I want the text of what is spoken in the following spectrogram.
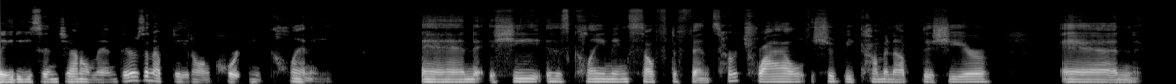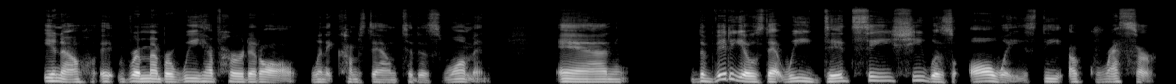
Ladies and gentlemen, there's an update on Courtney Clenney, and she is claiming self defense. Her trial should be coming up this year. And, you know, it, remember, we have heard it all when it comes down to this woman. And the videos that we did see, she was always the aggressor.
